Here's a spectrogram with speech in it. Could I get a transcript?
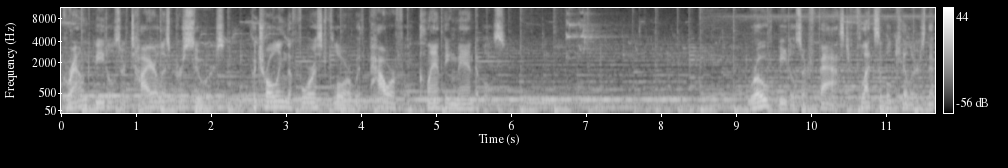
Ground beetles are tireless pursuers, patrolling the forest floor with powerful, clamping mandibles. Rove beetles are fast, flexible killers that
